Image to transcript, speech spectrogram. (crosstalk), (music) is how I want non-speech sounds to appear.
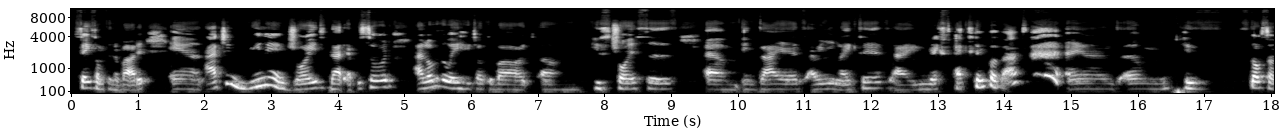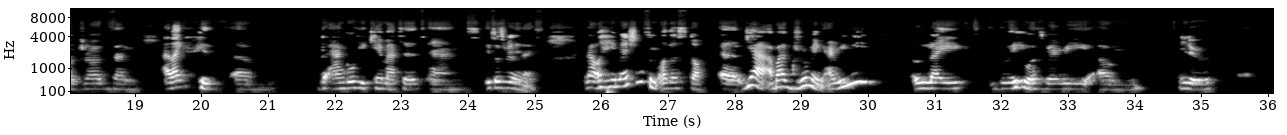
say something about it. And I actually really enjoyed that episode. I love the way he talked about um, his choices um, in diet. I really liked it. I (laughs) respect him for that. And um, his stops on drugs, and I like his um, the angle he came at it, and it was really nice. Now he mentioned some other stuff uh, yeah, about grooming, I really liked the way he was very, um, you know,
